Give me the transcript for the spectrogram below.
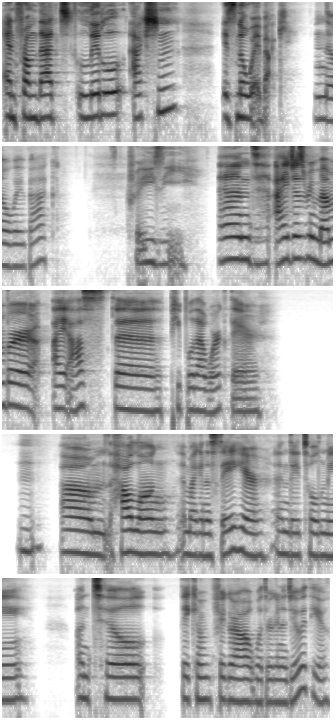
And from that little action, it's no way back. No way back. Crazy. And I just remember I asked the people that work there, Mm. um, how long am I going to stay here? And they told me until they can figure out what they're going to do with you.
